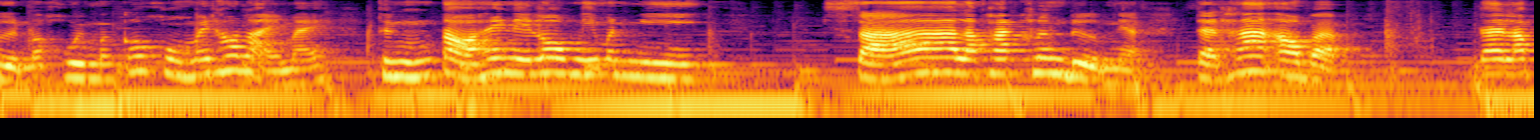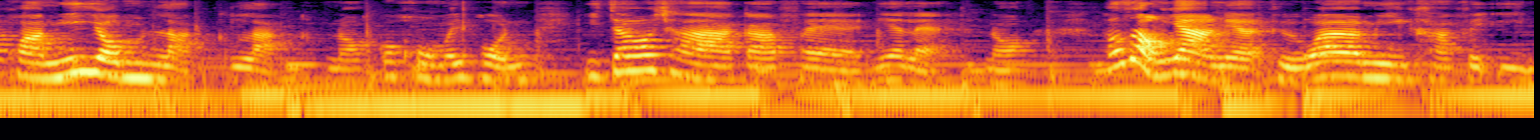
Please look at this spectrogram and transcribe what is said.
อื่นมาคุยมันก็คงไม่เท่าไหร่ไหมถึงต่อให้ในโลกนี้มันมีสารพัดเครื่องดื่มเนี่ย แต่ถ้าเอาแบบ ได้รับความนิยมหลักๆเนาะก็คงไม่พ้นอีเจ้าชากาแฟเนี่ยแหละเนาะทั้งสองอย่างเนี่ยถือว่ามีคาเฟอีน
